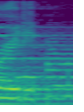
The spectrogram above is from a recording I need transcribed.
Brady.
